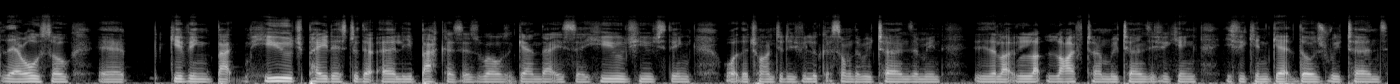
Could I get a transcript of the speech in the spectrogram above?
they're also uh, giving back huge paydays to their early backers as well. Again, that is a huge, huge thing what they're trying to do. If you look at some of the returns, I mean, these are like lifetime returns. If you can, if you can get those returns.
